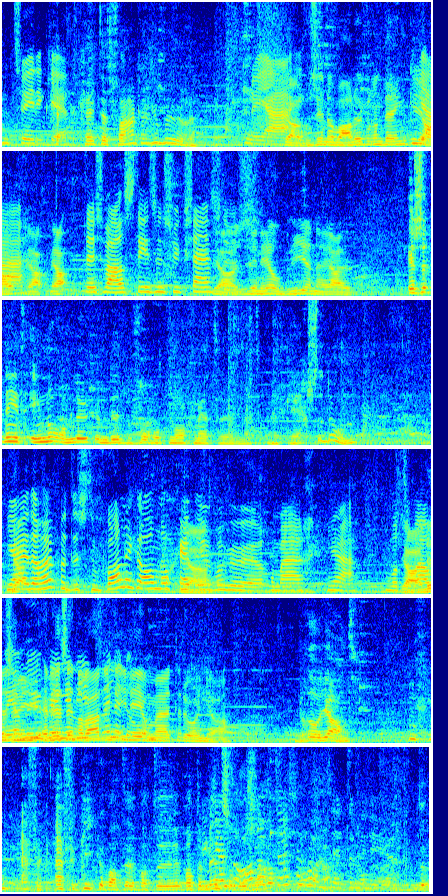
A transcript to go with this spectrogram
De tweede keer. Gaat dit vaker gebeuren? Nou ja, Ja, we zijn er wel over aan het denken. Ja. Ja, ja, ja. het is wel steeds een succes. ja dus. ze zijn heel blij en eh, ja, Is het niet enorm leuk om dit bijvoorbeeld nog met, eh, met, met kerst te doen? Ja, Ja. daar hebben we het dus toevallig al nog Ja. over gehoord. Maar ja, wat er ja wel het is, weer nu het is inderdaad een idee doen. om eh, te doen, ja. Briljant. Even, even kijken wat de, wat de, wat de Je mensen kunt er er ondertussen gewoon zitten, meneer.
